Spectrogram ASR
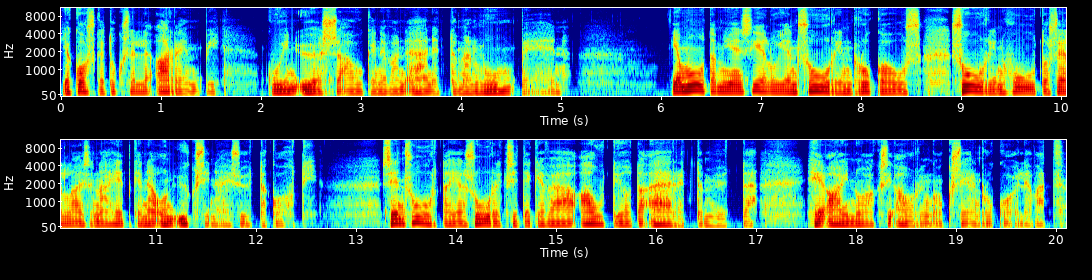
ja kosketukselle arempi kuin yössä aukenevan äänettömän lumpeen. Ja muutamien sielujen suurin rukous, suurin huuto sellaisena hetkenä on yksinäisyyttä kohti. Sen suurta ja suureksi tekevää autiota äärettömyyttä he ainoaksi auringokseen rukoilevat.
